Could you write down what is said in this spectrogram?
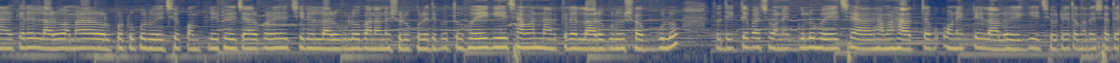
নারকেলের লাড়ু আমার আর অল্পটুকু রয়েছে কমপ্লিট হয়ে যাওয়ার পরে চিরের লাড়ুগুলো বানানো শুরু করে দেবো। তো হয়ে গিয়েছে আমার নারকেলের লাড়ুগুলো সবগুলো। তো দেখতে পাচ্ছ অনেকগুলো হয়েছে আর আমার হাতটা অনেকটাই লাল হয়ে গিয়েছে, ওটাই তোমাদের সাথে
